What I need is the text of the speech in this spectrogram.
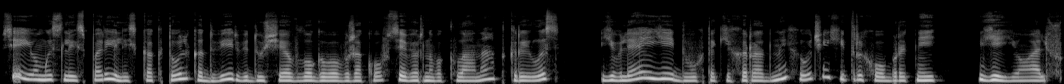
все ее мысли испарились, как только дверь, ведущая в логово вожаков северного клана, открылась, являя ей двух таких родных и очень хитрых оборотней — ее Альф.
